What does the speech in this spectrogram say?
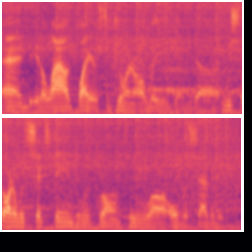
and it allowed players to join our league. And uh, we started with six teams and we've grown to uh, over 70.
